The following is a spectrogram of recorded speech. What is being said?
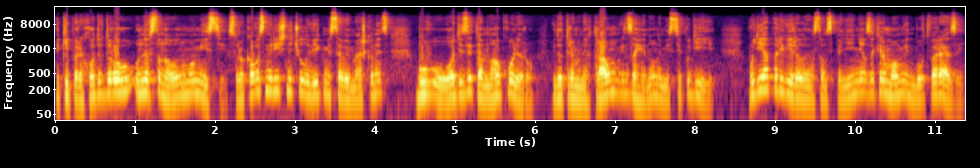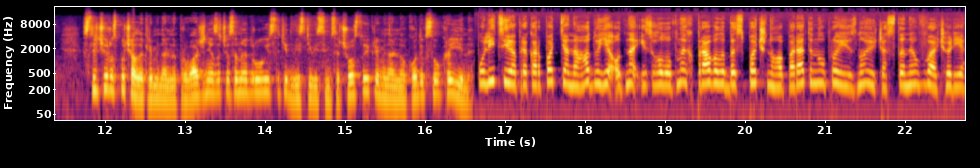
який переходив дорогу у невстановленому місці. 48-річний чоловік, місцевий мешканець, був у одязі темного кольору. Від отриманих травм він загинув на місці події. Водія перевірили на стан сп'яніння, за кермом він був тверезий. Слідчі розпочали кримінальне провадження за частиною 2 статті 286 Кримінального кодексу України. Поліція Прикарпаття нагадує одне із головних правил безпечного перетину проїзної частини ввечері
